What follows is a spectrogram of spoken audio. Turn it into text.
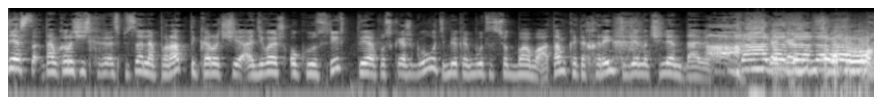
Естественно, там, короче, есть специальный аппарат, ты, короче, одеваешь Oculus Rift, ты опускаешь голову, тебе как будто сосет баба, а там какая-то хрень тебе на член давит. Да, Как- да, да, да, да.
